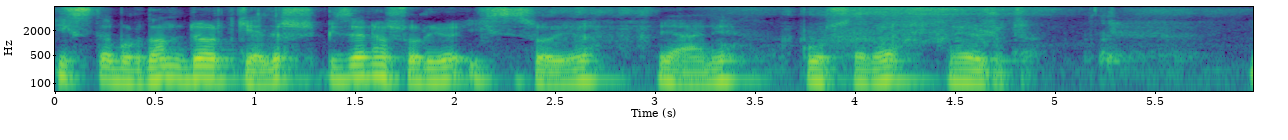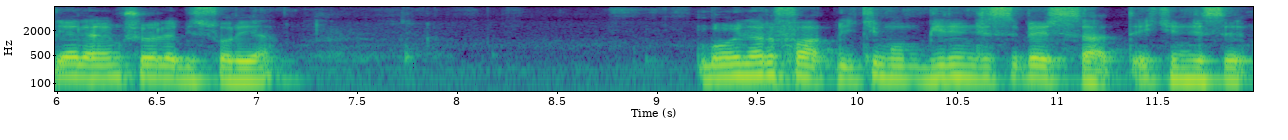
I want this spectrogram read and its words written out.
X de buradan 4 gelir. Bize ne soruyor? X'i soruyor. Yani Bursa'da mevcut. Gelelim şöyle bir soruya. Boyları farklı iki mum birincisi 5 saatte, ikincisi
